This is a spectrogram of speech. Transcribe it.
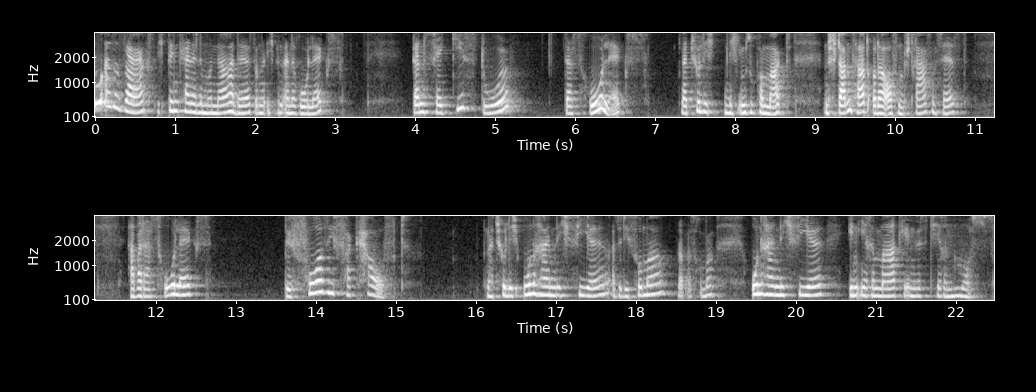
du also sagst, ich bin keine Limonade, sondern ich bin eine Rolex, dann vergisst du, dass Rolex natürlich nicht im Supermarkt einen Stand hat oder auf einem Straßenfest, aber dass Rolex, bevor sie verkauft, natürlich unheimlich viel, also die Firma oder was auch immer, unheimlich viel in ihre Marke investieren muss.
